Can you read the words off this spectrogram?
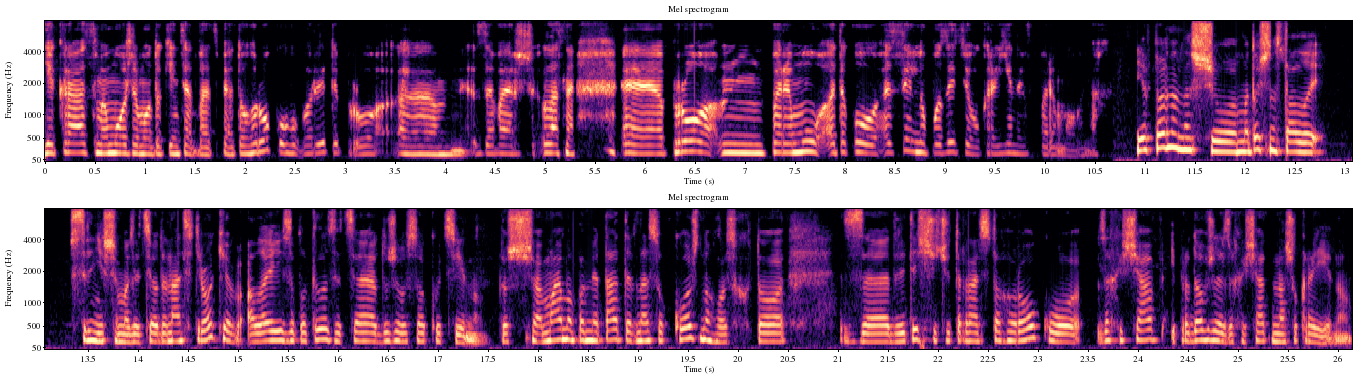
якраз ми можемо до кінця 25-го року говорити про е, заверш власне е, про перему таку сильну позицію України в перемовинах. Я впевнена, що ми точно стали сильнішими за ці 11 років, але й заплатили за це дуже високу ціну. Тож маємо пам'ятати внесок кожного, з хто з 2014 року захищав і продовжує захищати нашу країну.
